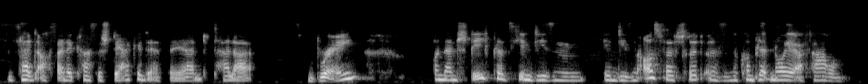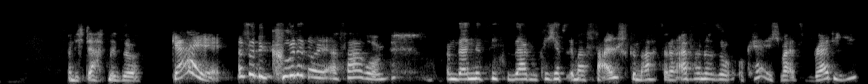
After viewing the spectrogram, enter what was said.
das ist halt auch seine krasse Stärke, der ist ja ein totaler Brain. Und dann stehe ich plötzlich in diesem, in diesem Ausfallschritt und es ist eine komplett neue Erfahrung. Und ich dachte mir so, geil, das ist eine coole neue Erfahrung. Und dann jetzt nicht zu sagen, okay, ich habe es immer falsch gemacht, sondern einfach nur so, okay, ich war jetzt ready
